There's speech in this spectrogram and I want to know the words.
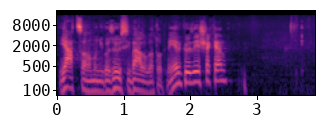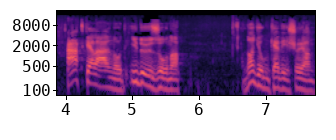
játszana mondjuk az őszi válogatott mérkőzéseken, át kell állnod, időzóna, nagyon kevés olyan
